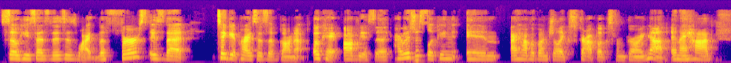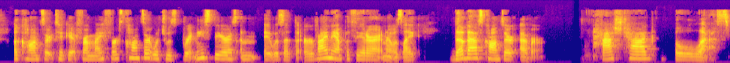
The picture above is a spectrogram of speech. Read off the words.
So he says this is why. The first is that ticket prices have gone up. Okay, obviously, like I was just looking in I have a bunch of like scrapbooks from growing up and I had a concert ticket from my first concert which was Britney Spears and it was at the Irvine Amphitheater and it was like the best concert ever. Hashtag blessed.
